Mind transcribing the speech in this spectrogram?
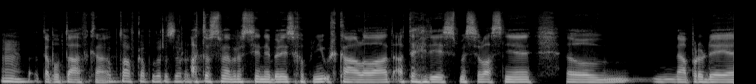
Hmm. Ta poptávka. Poptávka pod rezervou. A to jsme prostě nebyli schopni uškálovat a tehdy jsme se vlastně uh, na prodeje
